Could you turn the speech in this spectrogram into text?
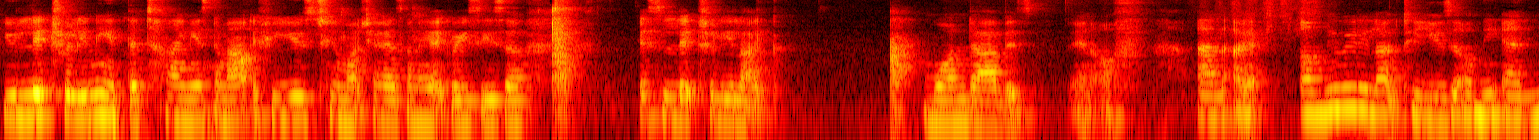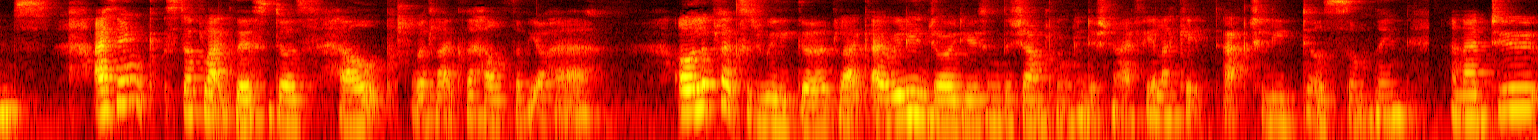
you literally need the tiniest amount. If you use too much your hair is going to get greasy so it's literally like one dab is enough and I only really like to use it on the ends. I think stuff like this does help with like the health of your hair Olaplex is really good. Like I really enjoyed using the shampoo and conditioner. I feel like it actually does something. And I do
